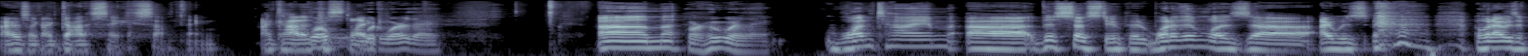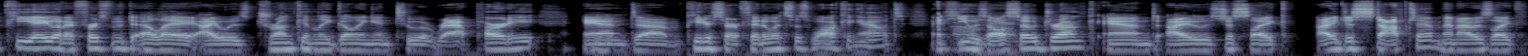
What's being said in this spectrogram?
I was like, I gotta say something. I gotta what, just like. What were they? Um, or who were they? One time, uh, this is so stupid. One of them was uh, I was when I was a PA when I first moved to LA. I was drunkenly going into a wrap party, and um, Peter Serafinowicz was walking out, and he oh, was man. also drunk. And I was just like, I just stopped him, and I was like,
